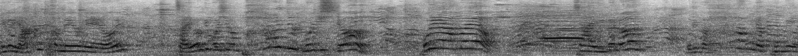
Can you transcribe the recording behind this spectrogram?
이거 약국 판매용이에요. 자, 여기 보시면 파란 줄 보이시죠? 보여요, 안 보여요? 자, 이거는 우리가 화학약품이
